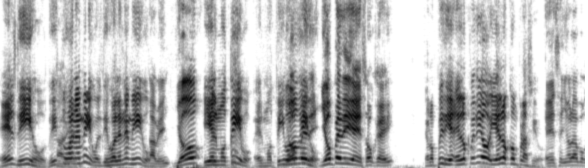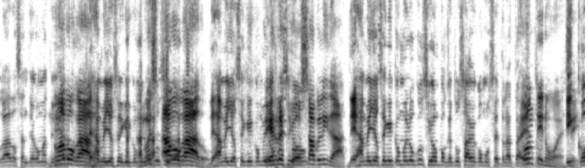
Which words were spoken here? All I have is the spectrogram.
Él dijo, di Está tu bien. enemigo, él dijo el enemigo. Está bien. Yo, Y el motivo, el motivo yo, lo pedí, dijo. yo pedí eso, ok. Te lo pidió, él lo pidió y él lo complació. El señor abogado Santiago Matías. No abogado. Déjame yo seguir con mi No es locución. abogado. Déjame yo seguir con mi es locución. responsabilidad. Déjame yo seguir con mi locución porque tú sabes cómo se trata esto. Continúe, Y sí. co-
